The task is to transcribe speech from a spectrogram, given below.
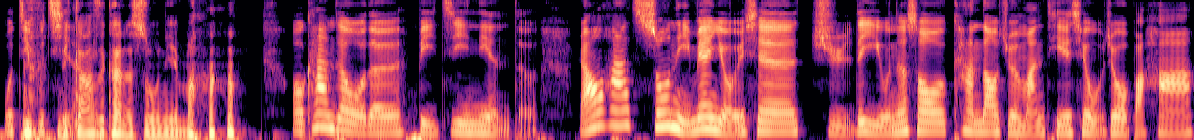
我记不起来。你刚刚是看的书念吗？我看着我的笔记念的。然后他书里面有一些举例，我那时候看到觉得蛮贴切，我就把它。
